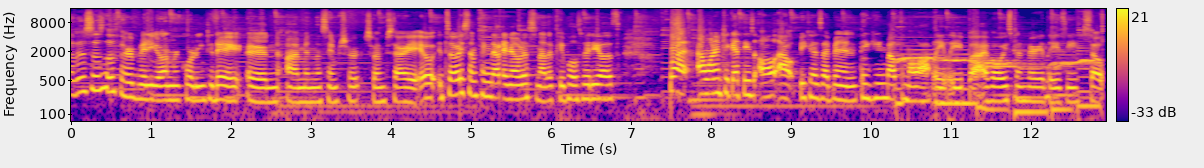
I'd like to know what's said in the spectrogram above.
So this is the third video I'm recording today and I'm in the same shirt, so I'm sorry. It, it's always something that I notice in other people's videos. But I wanted to get these all out because I've been thinking about them a lot lately, but I've always been very lazy. So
